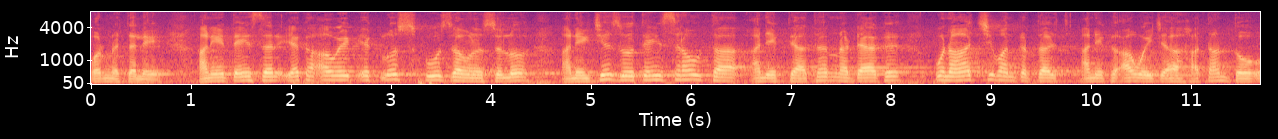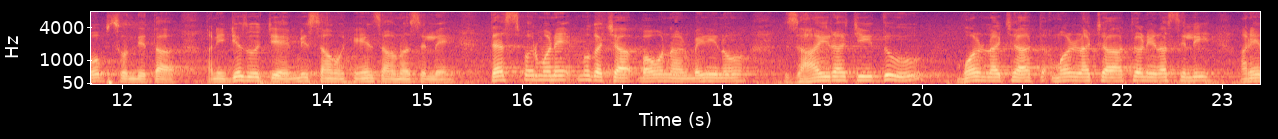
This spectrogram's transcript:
परनतले आनी थंयसर एका आवयक एकलोच पूज जावन आसलो आनी जेजू थंयसर रावता आनी त्या तरणाट्याक पुन्हा जिवन करता आनी आवयच्या हातान तो ओपसून दिता आनी जेजूचें मिसांव हें जावन आसलें. त्याच प्रमाणे मुगाच्या भावनान भयणीनो जायराची धूव मरणाच्या मरणाच्या तणीन आसली आनी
